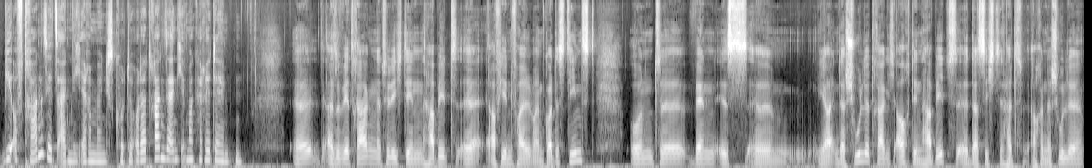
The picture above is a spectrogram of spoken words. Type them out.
Wie oft tragen Sie jetzt eigentlich Ihre Mönchskutte oder tragen Sie eigentlich immer karierte Hemden? Äh, also wir tragen natürlich den Habit äh, auf jeden Fall beim Gottesdienst und äh, wenn es ähm, ja in der Schule trage ich auch den Habit, dass ich halt auch in der Schule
